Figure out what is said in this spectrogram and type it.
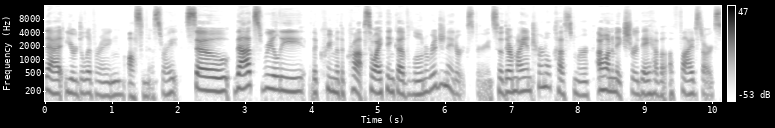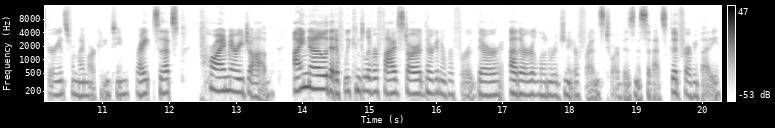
that you're delivering awesomeness, right? So that's really the cream of the crop. So I think of loan originator experience. So they're my internal customer. I want to make sure they have a, a five star experience from my marketing team, right? So that's primary job. I know that if we can deliver five star, they're going to refer their other loan originator friends to our business. So that's good for everybody.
